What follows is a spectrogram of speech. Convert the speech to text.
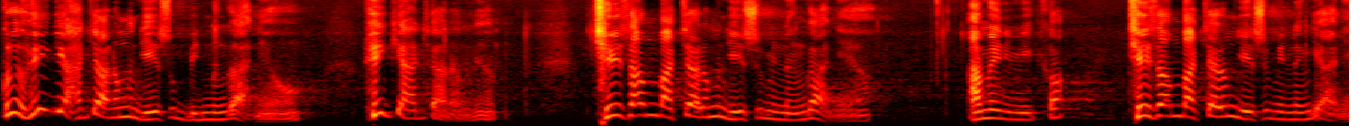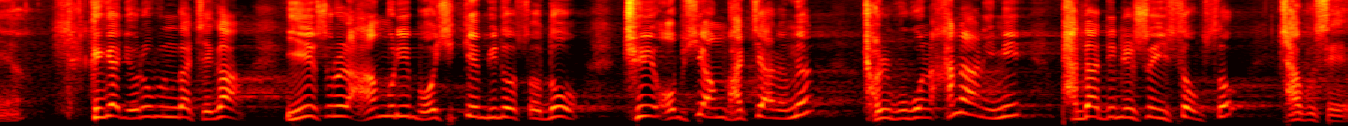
그리고 회개하지 않으면 예수 믿는 거 아니에요. 회개하지 않으면 제사함 받지 않으면 예수 믿는 거 아니에요. 아멘입니까? 제사함 받지 않으면 예수 믿는 게 아니에요. 그러니까 여러분과 제가 예수를 아무리 멋있게 믿었어도 죄 없이 안 받지 않으면 결국은 하나님이 받아들일 수 있어 없어? 잡으세요.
